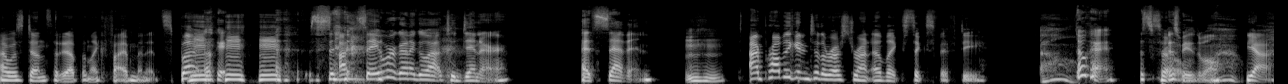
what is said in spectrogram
I was done setting up in like five minutes. But Okay. S- say we're going to go out to dinner at seven. Mm-hmm. I'm probably getting to the restaurant at like six fifty. Oh. Okay. That's, So- that's reasonable. Wow. Yeah.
